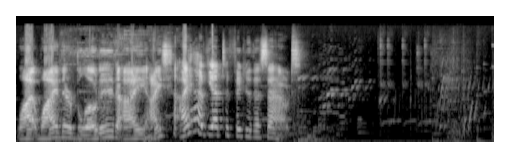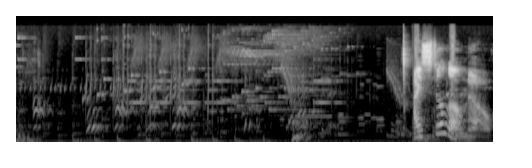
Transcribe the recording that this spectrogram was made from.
why? Why they're bloated? I, I I have yet to figure this out. I still don't know.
